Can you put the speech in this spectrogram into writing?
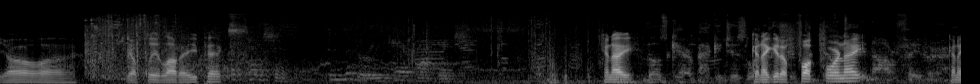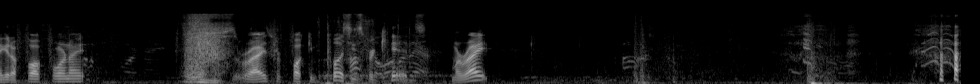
y'all, uh, y'all play a lot of Apex? Can I. Can I get a fuck Fortnite? Can I get a fuck Fortnite? right, for fucking pussies for kids. Am I right?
